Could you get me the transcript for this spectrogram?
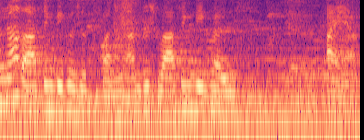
I'm not laughing because it's funny. I'm just laughing because I am.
